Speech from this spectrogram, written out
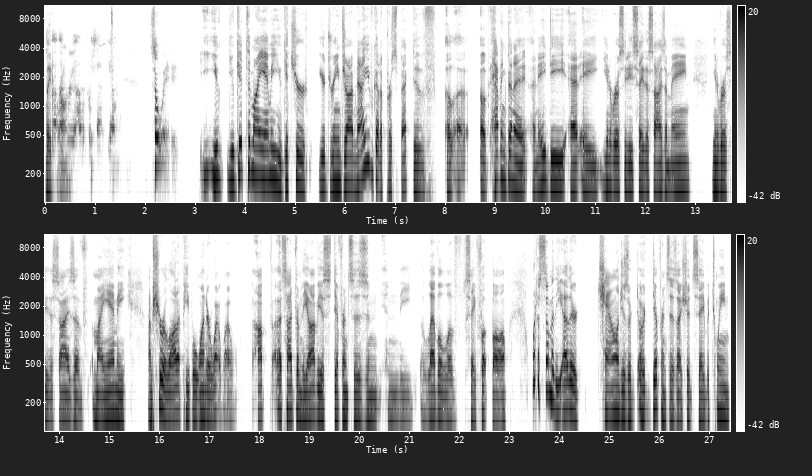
later I agree on. 100%. Yeah. So you you get to Miami, you get your your dream job. Now you've got a perspective of, uh, of having been a, an AD at a university, say the size of Maine, university the size of Miami. I'm sure a lot of people wonder, well, well aside from the obvious differences in, in the level of, say, football, what are some of the other challenges or, or differences, I should say, between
